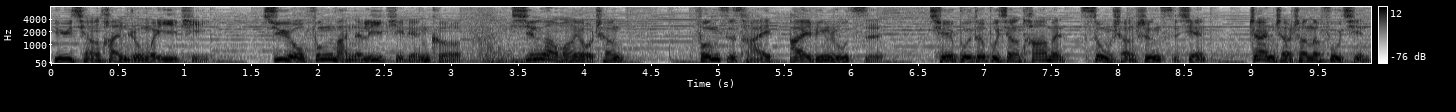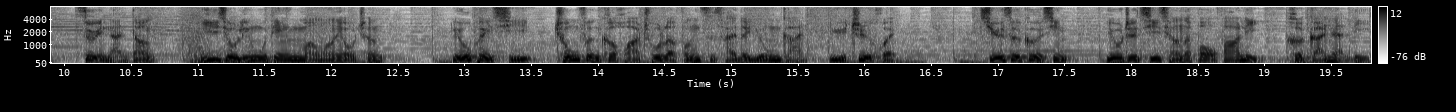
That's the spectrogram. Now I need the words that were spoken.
与强悍融为一体，具有丰满的立体人格。新浪网友称，冯子材爱兵如子，却不得不将他们送上生死线。战场上的父亲最难当。一九零五电影网网友称。刘佩琦充分刻画出了冯子材的勇敢与智慧，角色个性有着极强的爆发力和感染力。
